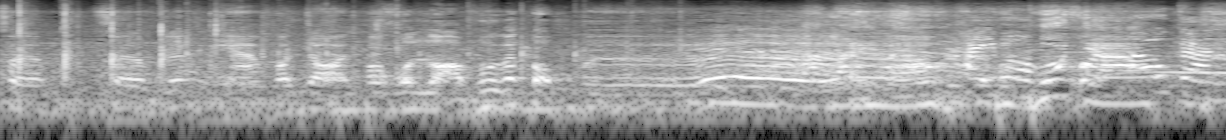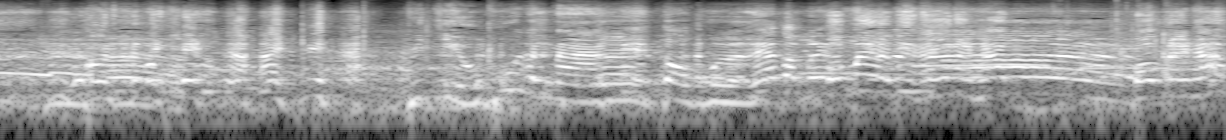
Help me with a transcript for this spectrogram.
เสริมเสริมเรื่องเนี่ยพอจอนพอคนหล่อพูดก็ตบมือ อออะไรแล้วใครบอกว่าคนเท่ากันคนเล่นอะไรเนี่ยพี่จิ๋วพูดตั้งนานเนี่ยตบมือแล้วตบมือผมไม่ได้พี่เลยครับผมเลยครับ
